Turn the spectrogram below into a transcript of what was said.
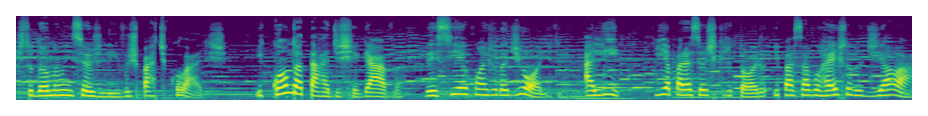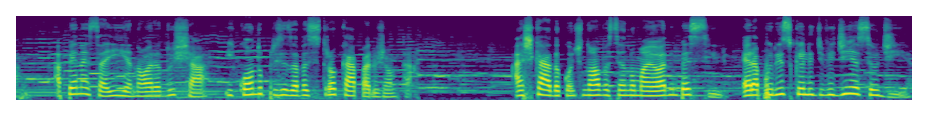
estudando em seus livros particulares. E quando a tarde chegava, descia com a ajuda de Oliver. Ali, ia para seu escritório e passava o resto do dia lá. Apenas saía na hora do chá e quando precisava se trocar para o jantar. A escada continuava sendo o maior empecilho. Era por isso que ele dividia seu dia.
